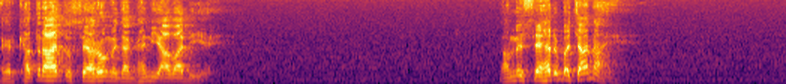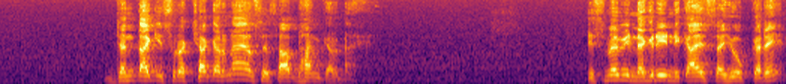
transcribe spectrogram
अगर खतरा है तो शहरों में जहाँ घनी आबादी है तो हमें शहर बचाना है। जनता की सुरक्षा करना है, उसे सावधान करना है। इसमें भी नगरीय निकाय सहयोग करें।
